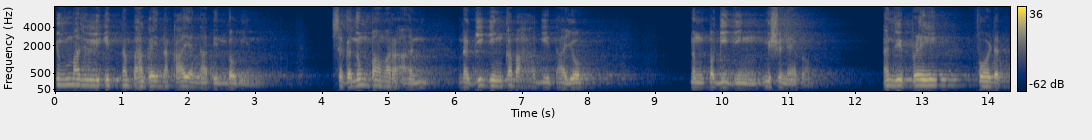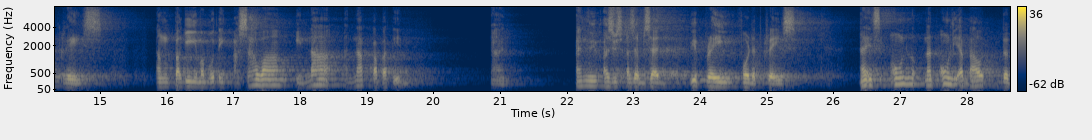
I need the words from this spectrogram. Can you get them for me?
yung maliliit na bagay na kaya natin gawin. Sa ganung pamaraan, nagiging kabahagi tayo ng pagiging misyonero. And we pray for that grace. Ang pagiging mabuting asawa, ina, anak, kapatid. Yan. And we, as, as I've said, we pray for that grace. And it's only, not only about the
